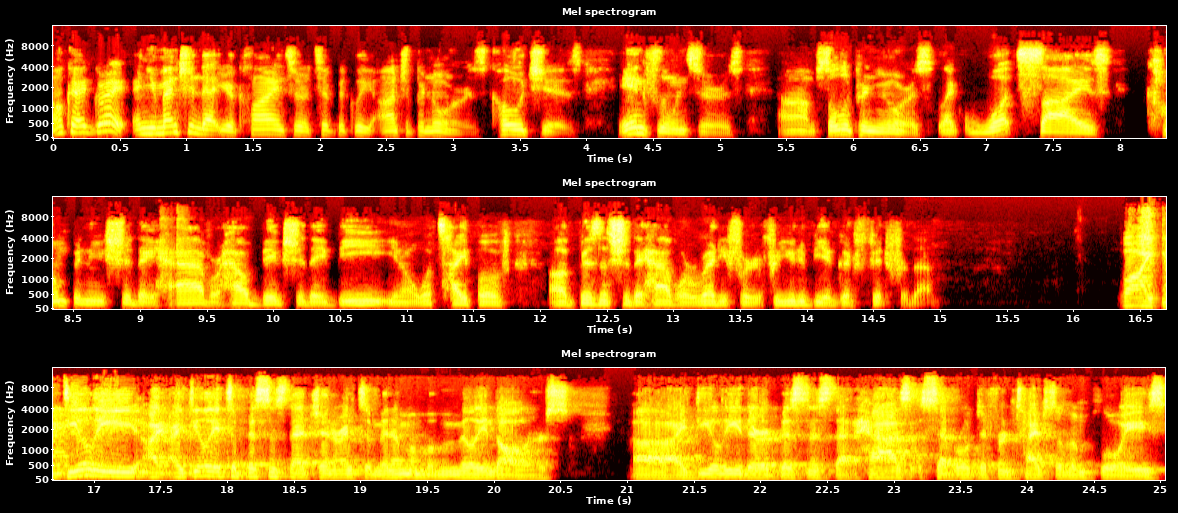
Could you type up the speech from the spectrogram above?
Okay, great. And you mentioned that your clients are typically entrepreneurs, coaches, influencers, um, solopreneurs. Like, what size company should they have, or how big should they be? You know, what type of uh, business should they have already for for you to be a good fit for them? Well, ideally, ideally, it's a business that generates a minimum of a million dollars. Uh, ideally, they're a business that has several different types of employees,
